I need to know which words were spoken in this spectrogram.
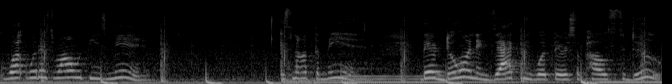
what what is wrong with these men? It's not the men. They're doing exactly what they're supposed to do.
